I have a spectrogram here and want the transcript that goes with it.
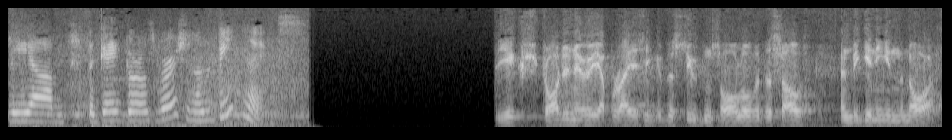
the, um, the gay girls' version of the beatniks. The extraordinary uprising of the students all over the South and beginning in the North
